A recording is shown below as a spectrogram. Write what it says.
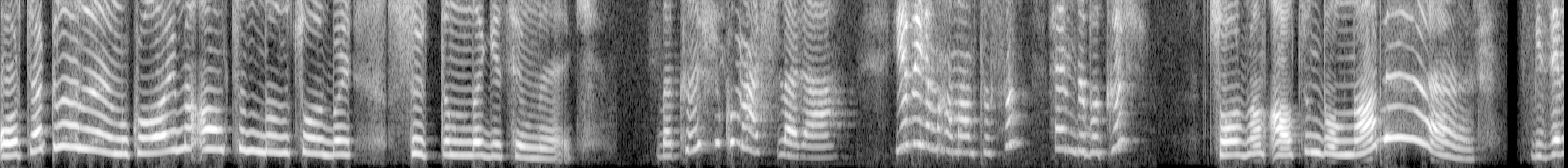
Ortaklarım, kolay mı altın dolu torbayı sırtımda getirmek? Bakın şu kumaşlara. Ya benim hamam tasım hem de bakır? Torbam altın dolu ne haber? Bizim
